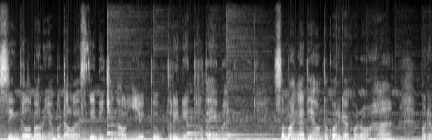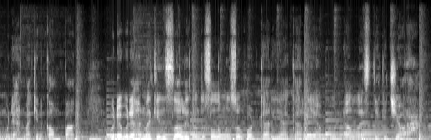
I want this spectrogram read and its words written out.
single barunya Bunda Lesti di channel Youtube 3D Entertainment. Semangat ya untuk warga Konoha, mudah-mudahan makin kompak, mudah-mudahan makin solid untuk selalu mensupport karya-karya Bunda Lesti Kejora.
